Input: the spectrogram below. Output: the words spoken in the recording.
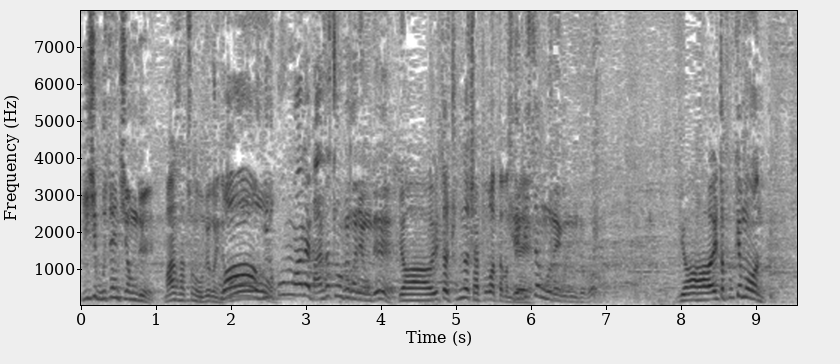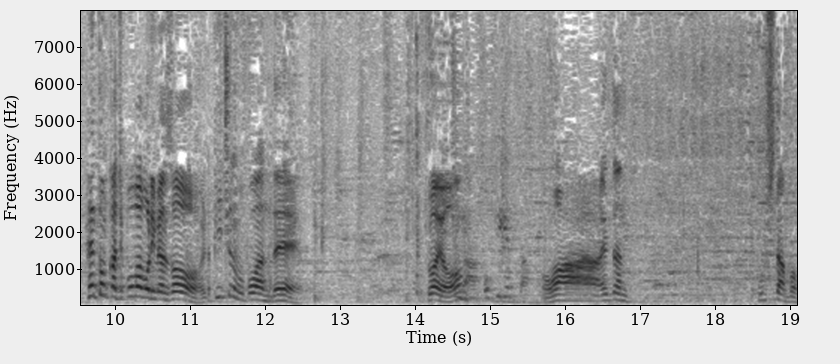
25cm 형들. 14,500원인데. 와, 우리가 뽑은 거 하나에 14,500원이 형들. 야, 일단 존나 잘 뽑았다, 근데. 제일 비싼 거네 그럼 저거. 야, 일단 포켓몬 팬텀까지 뽑아버리면서, 일단 피추는 못 뽑았는데, 좋아요. 뽑히겠다. 와, 일단, 봅시다, 뭐.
